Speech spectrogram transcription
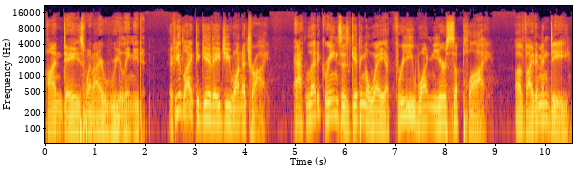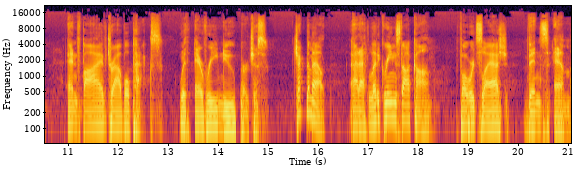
on days when I really need it. If you'd like to give AG1 a try, Athletic Greens is giving away a free one year supply of vitamin D and five travel packs with every new purchase. Check them out at athleticgreens.com forward slash Vince M.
